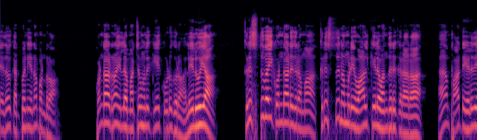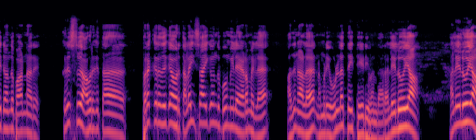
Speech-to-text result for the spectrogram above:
ஏதோ கட் பண்ணி என்ன பண்ணுறோம் கொண்டாடுறோம். இல்லை மற்றவங்களுக்கு கேக் கொடுக்குறோம். அல்லேலூயா கிறிஸ்துவை கொண்டாடுகிறோமா? கிறிஸ்து நம்முடைய வாழ்க்கையில் வந்திருக்கிறாரா? ஆ, பாட்டு எழுதிட்டு வந்து பாடினாரு. கிறிஸ்து அவருக்கு த பிறக்கிறதுக்கு அவர் தலை சாய்க்கும் இந்த பூமியில் இடம் இல்லை. அதனால நம்முடைய உள்ளத்தை தேடி வந்தார். அல்லேலூயா அல்லேலூயா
